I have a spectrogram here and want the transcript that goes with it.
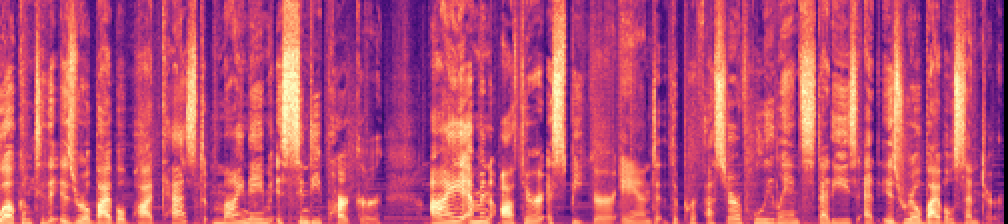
Welcome to the Israel Bible Podcast. My name is Cyndi Parker. I am an author, a speaker, and the professor of Holy Land Studies at Israel Bible Center.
